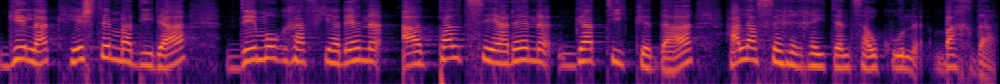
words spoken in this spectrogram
gelak hesten badira demografiaren apaltzearen gatik da, hala zer erreiten zaukun barda.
